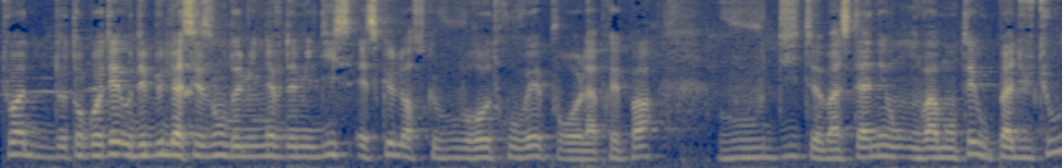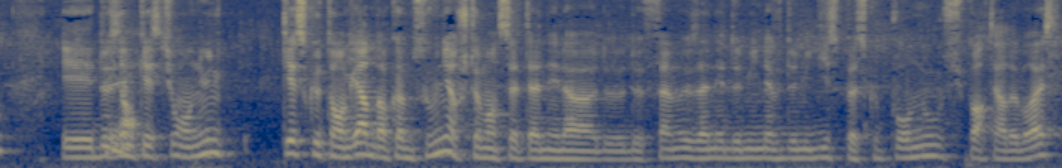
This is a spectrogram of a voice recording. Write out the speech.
toi, de ton côté, au début de la saison 2009-2010, est-ce que lorsque vous vous retrouvez pour la prépa, vous vous dites, bah, cette année, on, va monter ou pas du tout? Et deuxième non. question en une, Qu'est-ce que tu en gardes dans, comme souvenir justement de cette année-là, de, de fameuse année 2009-2010 Parce que pour nous, supporters de Brest,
